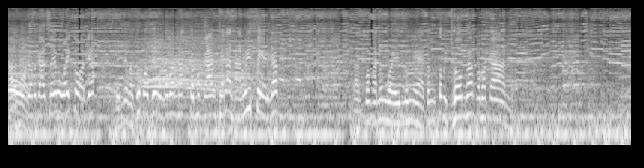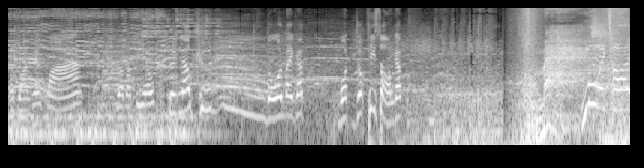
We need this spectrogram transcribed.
โอ้กรรมการเซฟเอาไว้ก่อนครับเป็นจังหวะซุปเปอร์เซฟของกรรมการใช้หน้าฐานวิเศษครับการป้องกันนักมวยลุงแง่ต้องต้องชมครับกรรมการครับวางแข้งขวายอดเปียวดึงแล้วคืนอืมโดนไปครับ หมดยกที่สองครับมวยไทย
